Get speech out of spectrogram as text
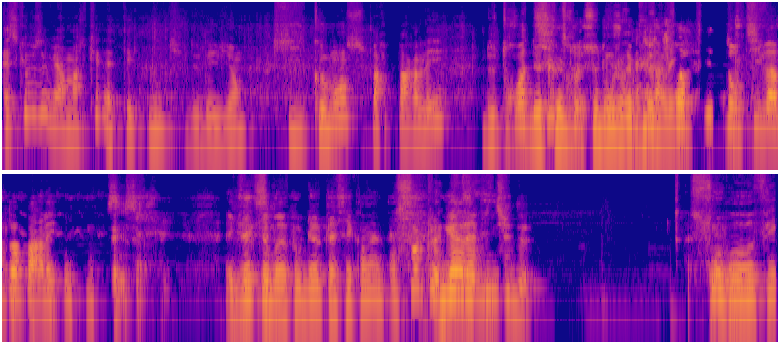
Est-ce que vous avez remarqué la technique de Deviant qui commence par parler de trois De ce, que- titres, ce dont j'aurais pu de parler. trois titres dont il va pas parler C'est ça. Exactement, il faut bien le placer quand même. On sent que le gars a l'habitude. Sombre reflet.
